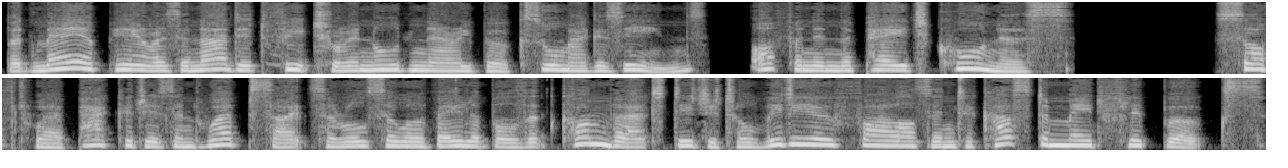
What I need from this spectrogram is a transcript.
but may appear as an added feature in ordinary books or magazines, often in the page corners. Software packages and websites are also available that convert digital video files into custom-made flipbooks.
